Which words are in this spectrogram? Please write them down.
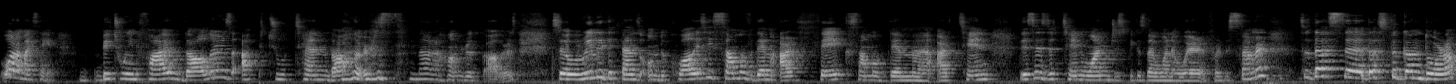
what am I saying? Between $5 up to $10, not a $100. So it really depends on the quality. Some of them are thick, some of them uh, are thin. This is the thin one just because I want to wear it for the summer. So that's uh, that's the Gandora.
